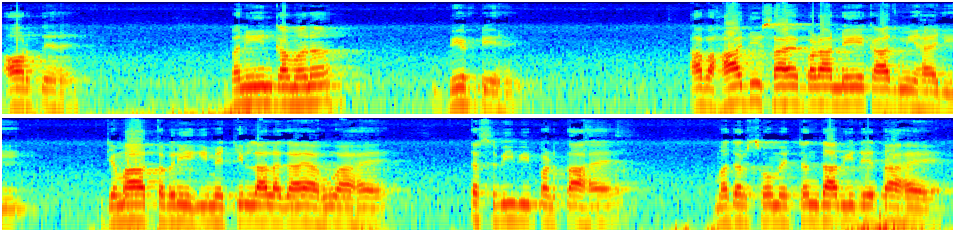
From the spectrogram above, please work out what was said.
عورتیں ہیں۔ بنین کا معنی بیٹے ہیں۔ اب حاجی صاحب بڑا نیک آدمی ہے جی۔ جماعت تبلیغی میں چلا لگایا ہوا ہے تصویر بھی پڑھتا ہے، مدرسوں میں چندہ بھی دیتا ہے۔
